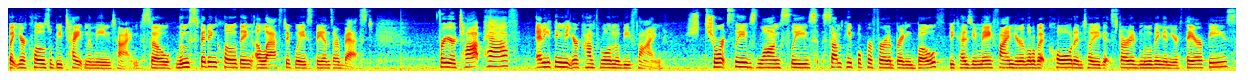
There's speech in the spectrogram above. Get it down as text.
but your clothes will be tight in the meantime. So, loose fitting clothing, elastic waistbands are best. For your top half, anything that you're comfortable in would be fine. Short sleeves, long sleeves. Some people prefer to bring both because you may find you're a little bit cold until you get started moving in your therapies,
